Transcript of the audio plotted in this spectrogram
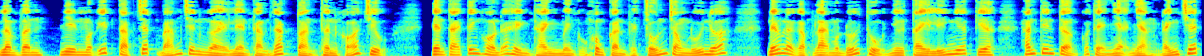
Lâm vân nhìn một ít tạp chất bám trên người liền cảm giác toàn thân khó chịu. Hiện tại tinh hồn đã hình thành, mình cũng không cần phải trốn trong núi nữa. Nếu lại gặp lại một đối thủ như tay lý nghĩa kia, hắn tin tưởng có thể nhẹ nhàng đánh chết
